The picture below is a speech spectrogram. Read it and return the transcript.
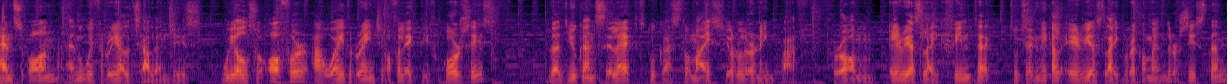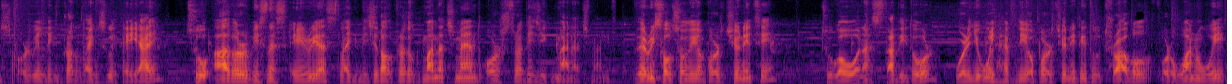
hands-on and with real challenges. We also offer a wide range of elective courses that you can select to customize your learning path, from areas like fintech to technical areas like recommender systems or building prototypes with AI, to other business areas like digital product management or strategic management. There is also the opportunity to go on a study tour where you will have the opportunity to travel for one week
